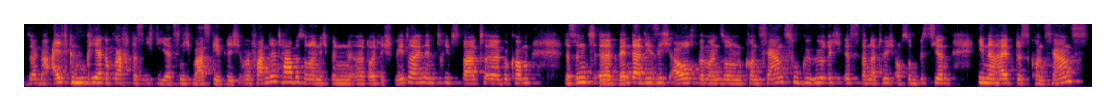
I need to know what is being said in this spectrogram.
sag mal, alt genug hergebracht, dass ich die jetzt nicht maßgeblich verhandelt habe, sondern ich bin äh, deutlich später in den Betriebsrat äh, gekommen. Das sind äh, Bänder, die sich auch, wenn man so ein Konzern zugehörig ist, dann natürlich auch so ein bisschen innerhalb des Konzerns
